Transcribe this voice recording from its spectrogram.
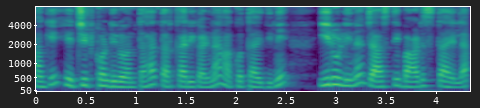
ಹಾಗೆ ಹೆಚ್ಚಿಟ್ಕೊಂಡಿರುವಂತಹ ತರಕಾರಿಗಳನ್ನ ಹಾಕೋತಾ ಇದ್ದೀನಿ. ಈರುಳ್ಳಿನ ಜಾಸ್ತಿ ಬಾಡಿಸ್ತಾ ಇಲ್ಲ.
